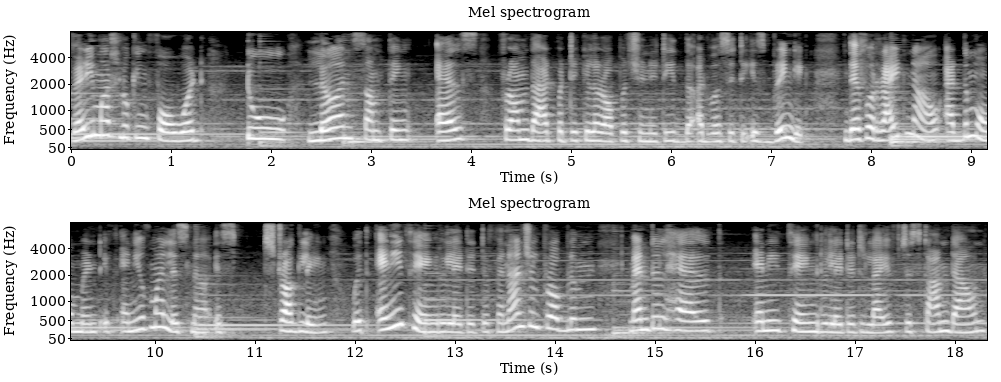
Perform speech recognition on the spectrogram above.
very much looking forward to learn something else from that particular opportunity the adversity is bringing. Therefore right now at the moment if any of my listener is struggling with anything related to financial problem mental health anything related to life just calm down.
